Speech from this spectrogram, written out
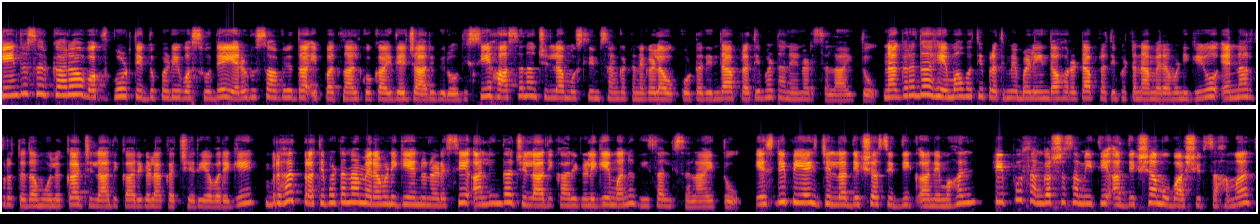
ಕೇಂದ್ರ ಸರ್ಕಾರ ವಕ್ಫ್ ಬೋರ್ಡ್ ತಿದ್ದುಪಡಿ ಮಸೂದೆ ಎರಡು ಸಾವಿರದ ಇಪ್ಪತ್ನಾಲ್ಕು ಕಾಯ್ದೆ ಜಾರಿ ವಿರೋಧಿಸಿ ಹಾಸನ ಜಿಲ್ಲಾ ಮುಸ್ಲಿಂ ಸಂಘಟನೆಗಳ ಒಕ್ಕೂಟದಿಂದ ಪ್ರತಿಭಟನೆ ನಡೆಸಲಾಯಿತು. ನಗರದ ಹೇಮಾವತಿ ಪ್ರತಿಮೆ ಬಳಿಯಿಂದ ಹೊರಟ ಪ್ರತಿಭಟನಾ ಮೆರವಣಿಗೆಯು ಎನ್ಆರ್ ವೃತ್ತದ ಮೂಲಕ ಜಿಲ್ಲಾಧಿಕಾರಿಗಳ ಕಚೇರಿಯವರೆಗೆ ಬೃಹತ್ ಪ್ರತಿಭಟನಾ ಮೆರವಣಿಗೆಯನ್ನು ನಡೆಸಿ ಅಲ್ಲಿಂದ ಜಿಲ್ಲಾಧಿಕಾರಿಗಳಿಗೆ ಮನವಿ ಸಲ್ಲಿಸಲಾಯಿತು. ಎಸ್ಡಿಪಿಐ ಜಿಲ್ಲಾಧ್ಯಕ್ಷ ಸಿದ್ದಿಕ್ ಆನೆಮಹಲ್, ಟಿಪ್ಪು ಸಂಘರ್ಷ ಸಮಿತಿ ಅಧ್ಯಕ್ಷ ಮುಬಾಶಿರ್ ಸಹಮದ್,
